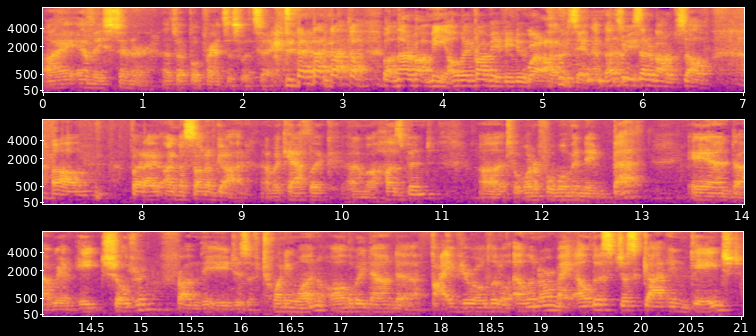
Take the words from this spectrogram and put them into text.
I am a sinner. That's what Pope Francis would say. well, not about me. Only probably if he knew Well. me, he'd say that. That's what he said about himself. Um, but I, I'm a son of God. I'm a Catholic. I'm a husband uh, to a wonderful woman named Beth. And uh, we have eight children from the ages of 21 all the way down to five year old little Eleanor. My eldest just got engaged.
